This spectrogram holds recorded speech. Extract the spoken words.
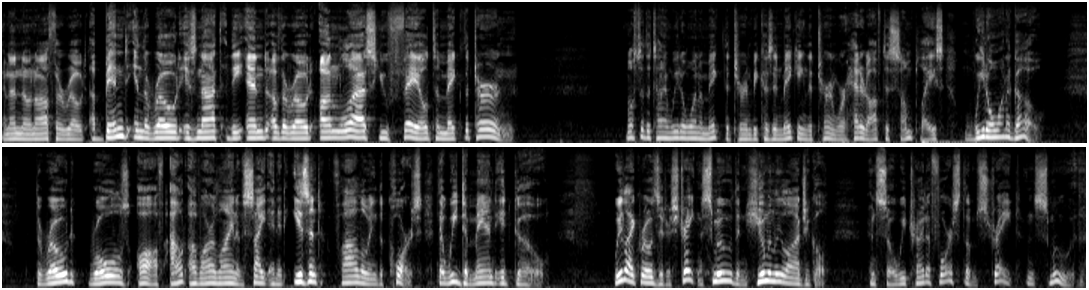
An unknown author wrote, A bend in the road is not the end of the road unless you fail to make the turn. Most of the time, we don't want to make the turn because in making the turn, we're headed off to some place we don't want to go. The road rolls off out of our line of sight and it isn't following the course that we demand it go. We like roads that are straight and smooth and humanly logical, and so we try to force them straight and smooth.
